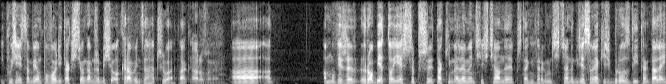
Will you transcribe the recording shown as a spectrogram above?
I później sobie ją powoli tak ściągam, żeby się o krawędź zahaczyła, tak? No rozumiem. A, a, a mówię, że robię to jeszcze przy takim elemencie ściany, przy takim fragmencie ściany, gdzie są jakieś bruzdy i tak dalej,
